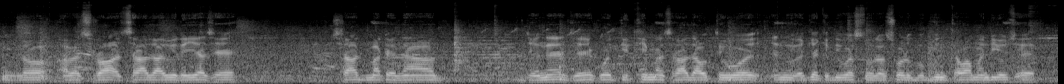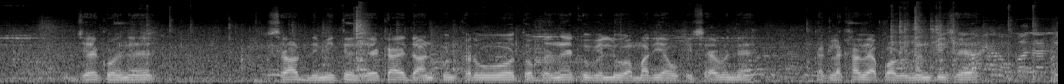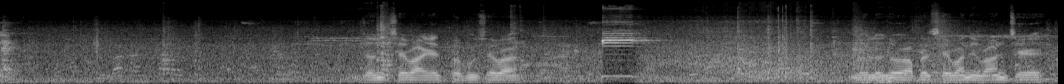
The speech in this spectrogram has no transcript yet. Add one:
તો હવે શ્રા- શ્રાદ્ધ આવી રહ્યા છે. શ્રાદ્ધ માટે ત્યાં જેને જે કોઈ તિથિમાં શ્રાદ્ધ આવતું હોય, એનું એક એક દિવસનું રસોડું બુકિંગ થવા માંડ્યું છે. જે કોઈને શ્રાદ્ધ નિમિત્તે જે કાંઈ દાન પુણ્ય કરવું હોય, તો બને એટલું વહેલું અમારી આ ઓફિસે આવીને કંઈક લખાવી આપવા વિનંતી છે. જન સેવા એ પ્રભુ સેવા. જો આપણે સેવાની વાન છે.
